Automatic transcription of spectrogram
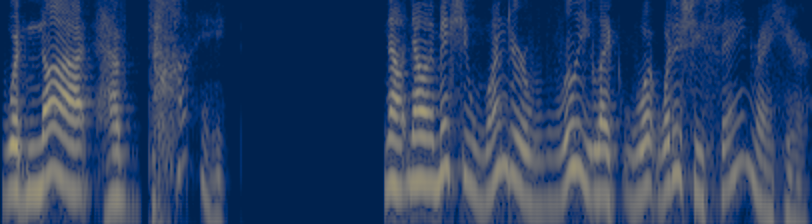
would not have died. Now, now it makes you wonder really like what, what is she saying right here?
